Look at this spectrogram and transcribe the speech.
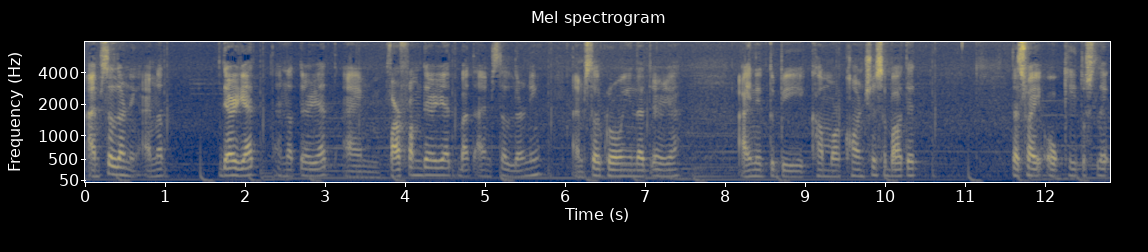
I'm still learning. I'm not there yet. I'm not there yet. I'm far from there yet but i'm still learning. I'm still growing in that area. I need to become more conscious about it. That's why okay to sleep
